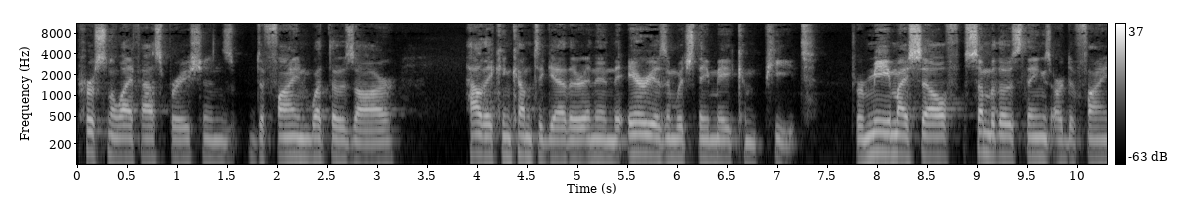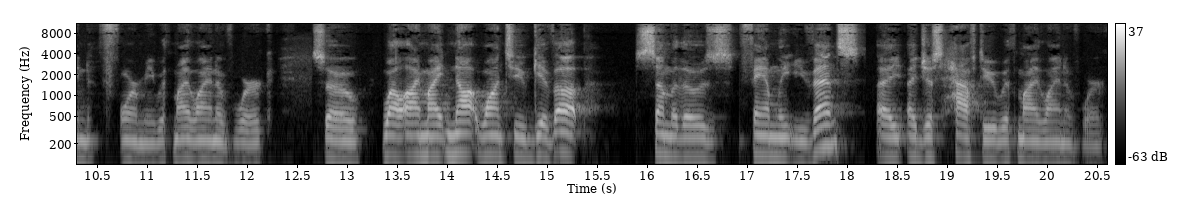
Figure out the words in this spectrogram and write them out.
personal life aspirations define what those are, how they can come together, and then the areas in which they may compete. For me, myself, some of those things are defined for me with my line of work. So while I might not want to give up some of those family events, I, I just have to with my line of work.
